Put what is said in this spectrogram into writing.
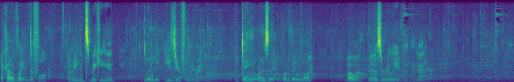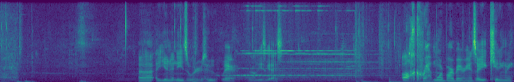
I kind of like default. I mean, it's making it a little bit easier for me right now. But dang it, what is it? What do they want? Oh well, that doesn't really even matter. Uh, a unit needs orders. Who? Where? These guys. Oh crap, more barbarians. Are you kidding me?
